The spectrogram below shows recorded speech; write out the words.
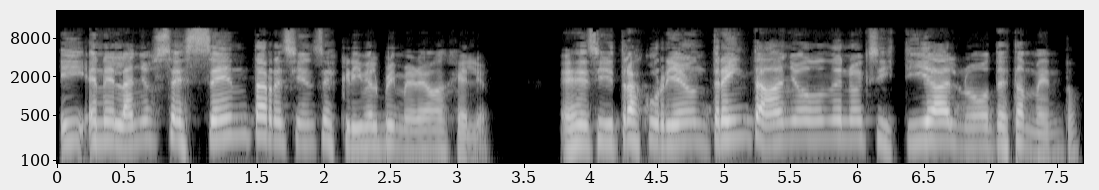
y en el año 60 recién se escribe el primer Evangelio. Es decir, transcurrieron 30 años donde no existía el Nuevo Testamento.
